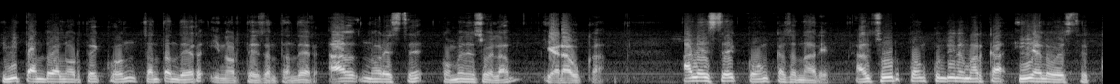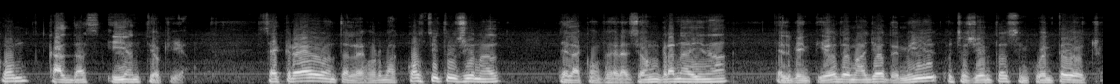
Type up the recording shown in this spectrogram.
imitando al norte con Santander y norte de Santander, al noreste con Venezuela y Arauca, al este con Casanare, al sur con Cundinamarca y al oeste con Caldas y Antioquia. Se creó durante la reforma constitucional de la Confederación Granadina del 22 de mayo de 1858.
